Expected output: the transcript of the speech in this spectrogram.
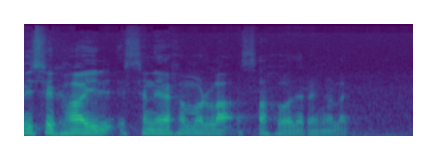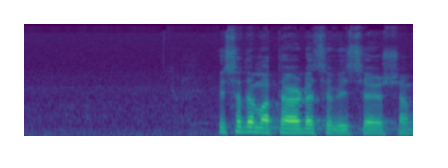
മിശിഹായിൽ സ്നേഹമുള്ള സഹോദരങ്ങളെ വിശുദ്ധ മത്തയുടെ സുവിശേഷം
